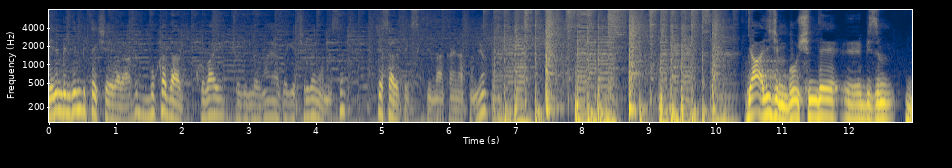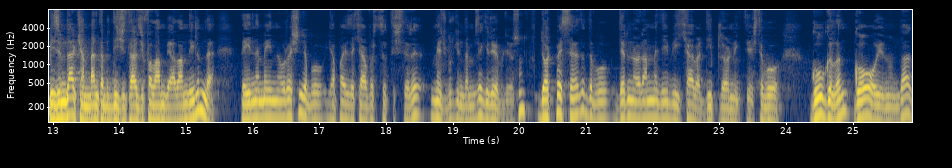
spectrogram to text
Benim bildiğim bir tek şey var abi. Bu kadar kolay çözümlerin hayata geçirilememesi cesaret eksikliğinden kaynaklanıyor. Ya Ali'cim bu şimdi e, bizim bizim derken ben tabii dijitalci falan bir adam değilim de beyinle meyinle uğraşınca bu yapay zeka vırt sırt işleri mecbur gündemimize giriyor biliyorsun. 4-5 senedir de bu derin öğrenme diye bir hikaye var. Deep Learning diye işte bu Google'ın Go oyununda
